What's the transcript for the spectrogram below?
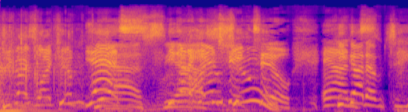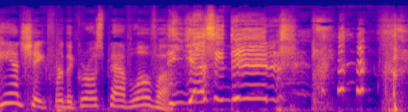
Do you guys like him? Yes, Yes, he got a handshake Too. too. And He got a handshake for the gross pavlova. yes, he did.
